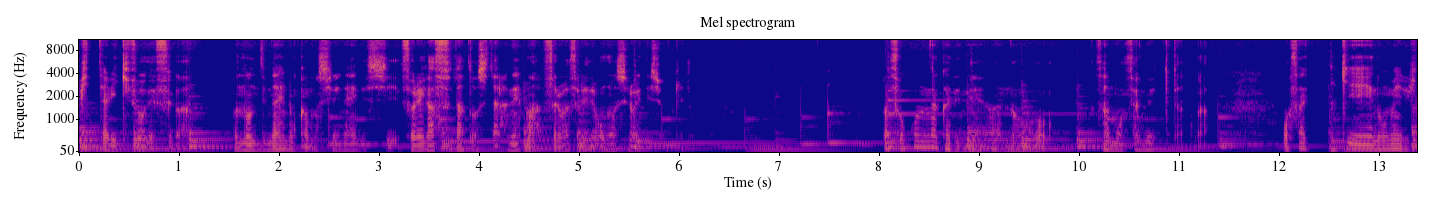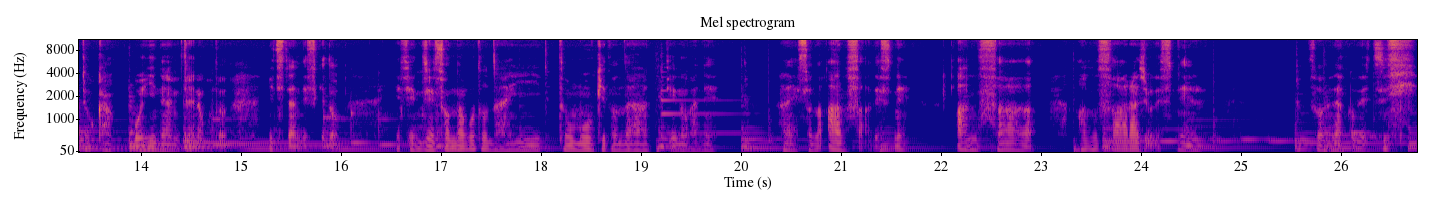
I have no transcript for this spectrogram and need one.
ぴったりきそうですが、まあ、飲んでないのかもしれないですし、それが素だとしたらね、まあそれはそれで面白いでしょうけど。まあ、そこの中でね、あの、サーモンさんが言ってたのが、お酒飲める人かっこいいなみたいなこと言ってたんですけど、全然そんなことないと思うけどなっていうのがね、はい、そのアンサーですね。アンサー、アンサーラジオですね。そうなんか別に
